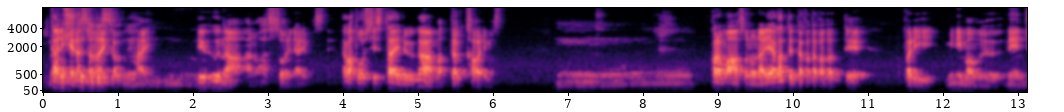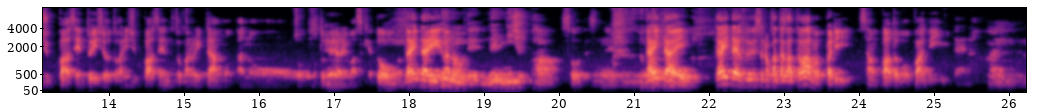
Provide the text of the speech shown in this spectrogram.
いかに減らさないか。はい。うんっていうふうなあの発想になりますね。だから投資スタイルが全く変わります。うんだからまあ、その成り上がっていった方々って、やっぱりミニマム年10%以上とか20%とかのリターンも、あの求められますけど、大体、あの、あの、で年20%。そうですね。うん大体、大体富裕層の方々はやっぱり3%とか5%でいいみたいな。はい。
